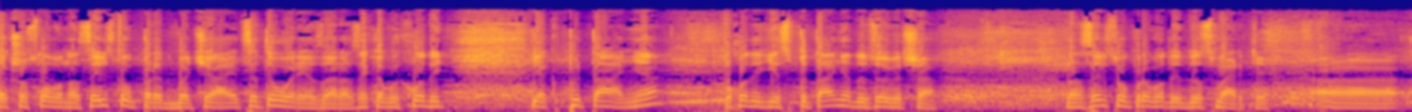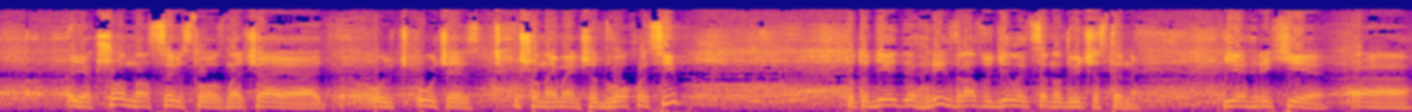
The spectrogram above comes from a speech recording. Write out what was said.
Якщо слово насильство передбачає, це теорія зараз, яка виходить як питання, походить із питання до цього вірша. Насильство приводить до смерті. Е, Якщо насильство означає участь щонайменше двох осіб, то тоді гріх зразу ділиться на дві частини. Є гріхи е,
